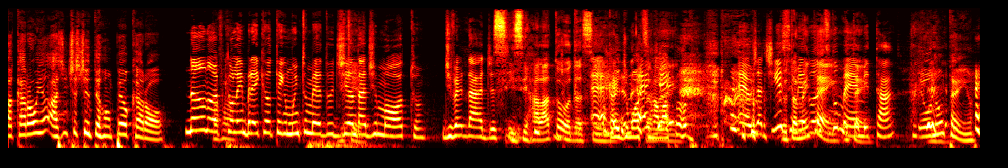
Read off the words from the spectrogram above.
A Carol, ia- a gente te interrompeu, Carol? Não, não, é porque eu lembrei que eu tenho muito medo de quê? andar de moto. De verdade, assim. E se ralar toda, assim. Cair de moto e se ralar todo. É, eu já tinha Eu esse também medo antes tenho, do eu meme, tenho. tá? Eu não tenho. Eu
